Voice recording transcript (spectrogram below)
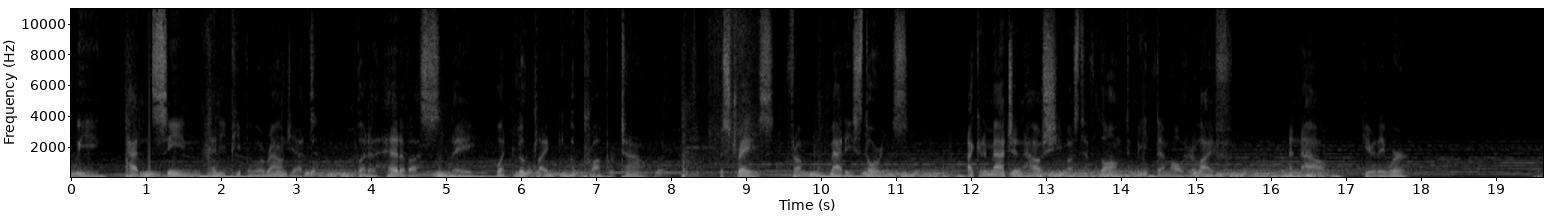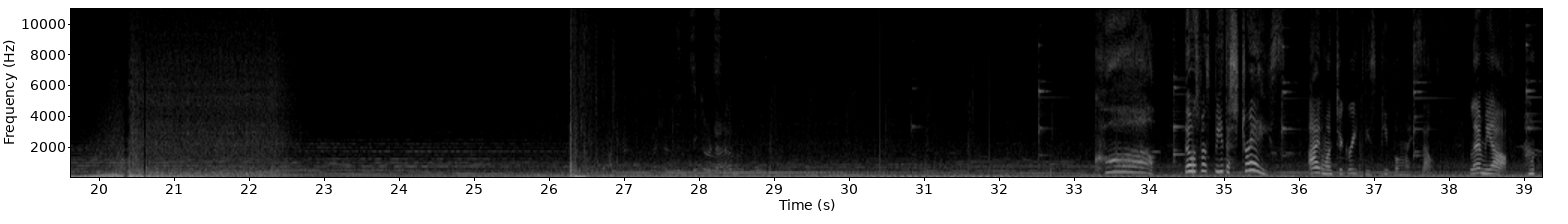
We hadn't seen any people around yet, but ahead of us lay what looked like a proper town. The strays from Maddie's stories. I could imagine how she must have longed to meet them all her life. And now, here they were. Those must be the strays. I want to greet these people myself. Let me off.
